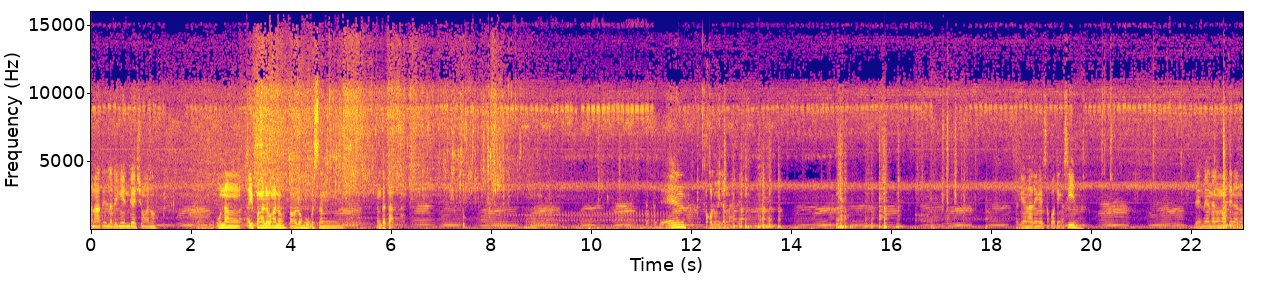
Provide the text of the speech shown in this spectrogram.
Saka natin ilagay guys yung ano. Unang ay pangalawang ano pangalawang hugas ng ng gata. Then pakuluin lang natin. Lagyan natin guys ng konting asin. Then meron na lang natin ano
